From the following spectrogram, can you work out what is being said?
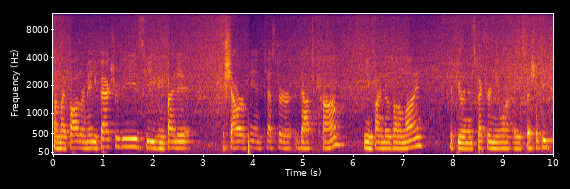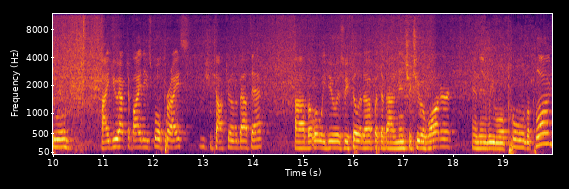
Uh, my father manufactured these. He, you can find it showerpantester.com. You can find those online if you're an inspector and you want a specialty tool. I do have to buy these full price. You should talk to them about that. Uh, but what we do is we fill it up with about an inch or two of water and then we will pull the plug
